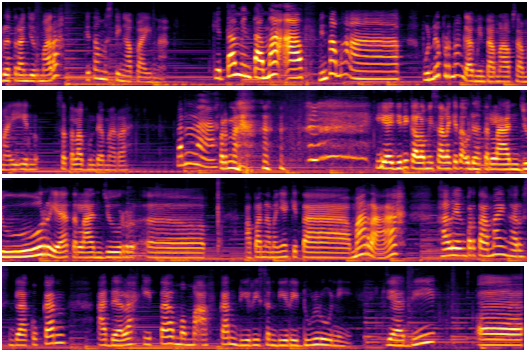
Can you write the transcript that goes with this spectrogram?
udah terlanjur marah, kita mesti ngapain nak? Kita minta maaf. Minta maaf. Bunda pernah nggak minta maaf sama Iin setelah Bunda marah? Pernah. Pernah. Iya, jadi kalau misalnya kita udah terlanjur ya, terlanjur eh, apa namanya kita marah, hal yang pertama yang harus dilakukan adalah kita memaafkan diri sendiri dulu nih. Jadi eh,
